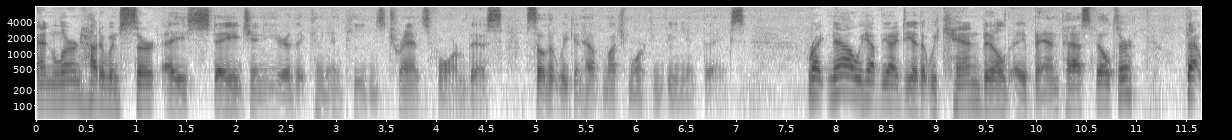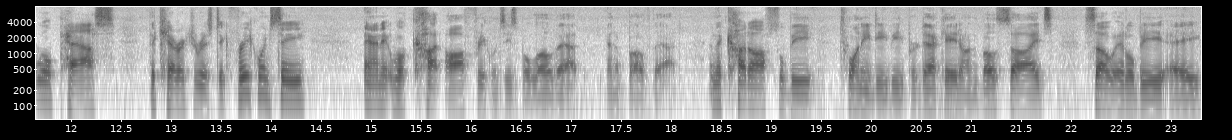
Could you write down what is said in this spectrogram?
and learn how to insert a stage in here that can impedance transform this so that we can have much more convenient things. Right now we have the idea that we can build a bandpass filter that will pass the characteristic frequency and it will cut off frequencies below that and above that. And the cutoffs will be 20 dB per decade on both sides. So it'll be a,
